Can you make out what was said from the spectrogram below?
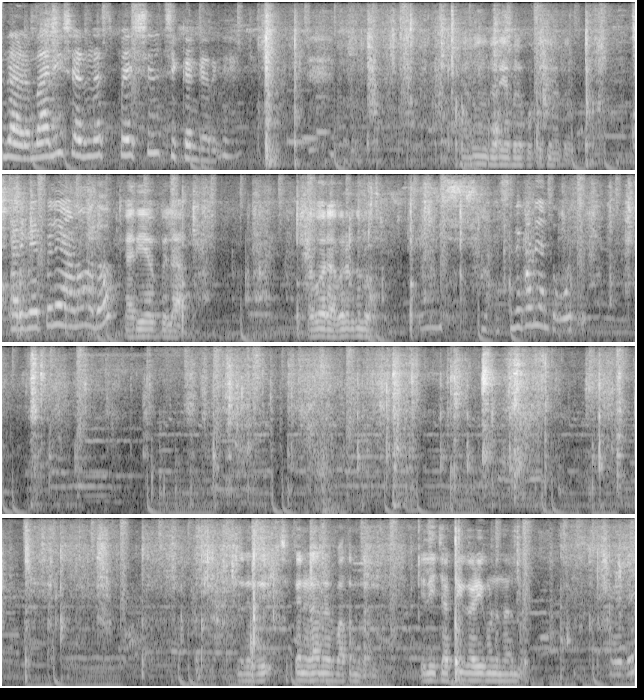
ഇതാണ് മനീഷേട്ടന്റെ സ്പെഷ്യൽ ചിക്കൻ കറി. കറിവേപ്പില പൊട്ടിക്കുന്നത്. കറിവേപ്പിലയാണോ അതോ? കറിവേപ്പില. അതുപോലെ അവരെടുത്തുണ്ടോ മനസ്സിനെ കൊണ്ട് ഞാൻ തോറ്റു. എന്നിട്ട് ചിക്കൻ ഇടാനൊരു പാത്രം ഉണ്ടായിരുന്നു. ഇതിൽ ഈ ചട്ടി കഴുകി കൊണ്ടുവന്നാലും മതി ചെറിയ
